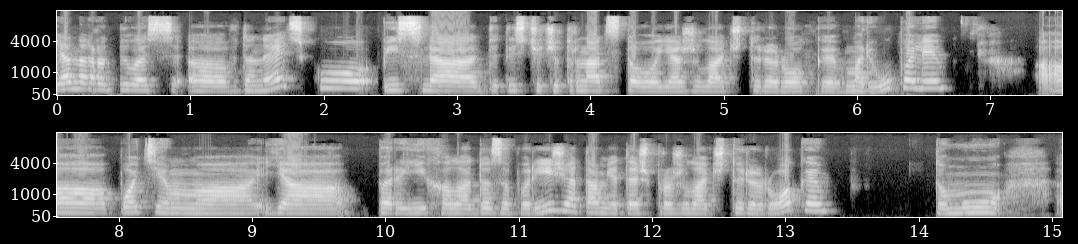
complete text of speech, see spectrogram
Я народилась е, в Донецьку. Після 2014-го я жила 4 роки в Маріуполі. Потім е, я переїхала до Запоріжжя, там я теж прожила 4 роки. Тому е,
